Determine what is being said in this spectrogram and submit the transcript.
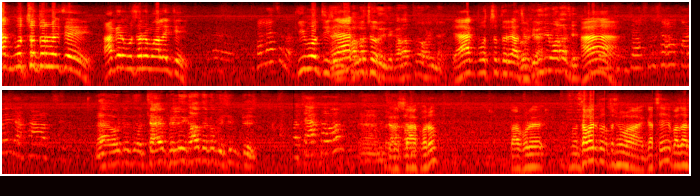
এক বছর ধরে রয়েছে আগের বছরের মাল হ্যাঁ, আছে কি বলছিস হ্যাঁ, এক বছর? হয় এক বছর ধরে আছে হ্যাঁ। চায়ে ফেলে দেখো বেশি টেস্ট চা হ্যাঁ চা চা চা করো। তারপরে সবাই কত সময় গেছে বাজার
